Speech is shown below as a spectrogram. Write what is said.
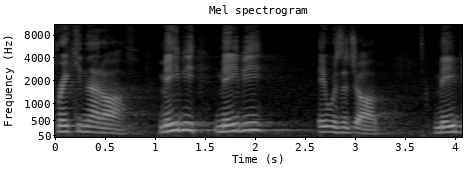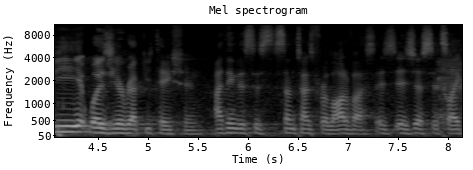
breaking that off. Maybe, maybe it was a job. Maybe it was your reputation. I think this is sometimes for a lot of us. It's, it's just, it's like,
